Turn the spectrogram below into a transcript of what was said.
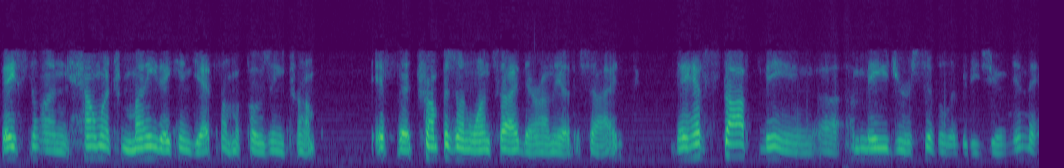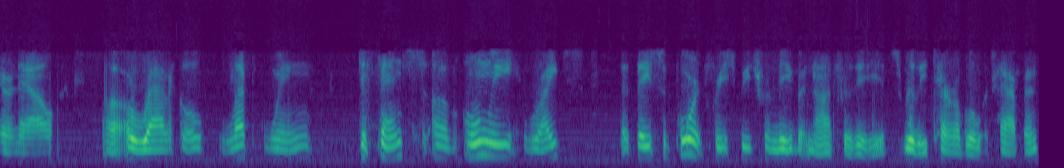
based on how much money they can get from opposing Trump. If uh, Trump is on one side, they're on the other side. They have stopped being uh, a major civil liberties union. They are now uh, a radical left wing defense of only rights that they support free speech for me, but not for thee. It's really terrible what's happened.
